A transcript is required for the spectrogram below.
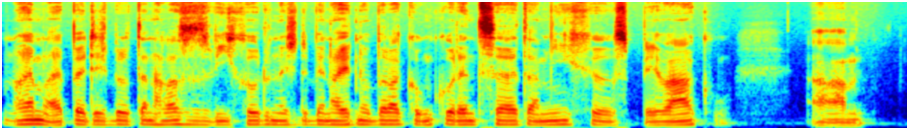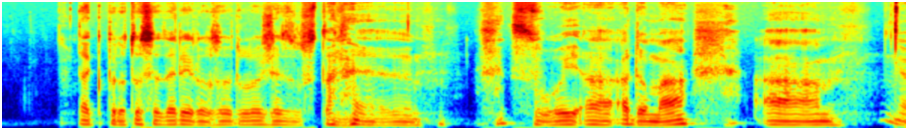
mnohem lépe, když byl ten hlas z východu, než kdyby najednou byla konkurence tamních eh, zpěváků. A tak proto se tedy rozhodlo, že zůstane eh, svůj a, a doma. A e,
